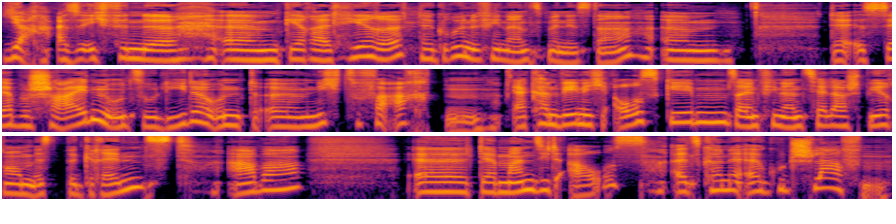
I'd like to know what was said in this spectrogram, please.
Ja, also ich finde ähm, Gerald Heere, der grüne Finanzminister, ähm, der ist sehr bescheiden und solide und äh, nicht zu verachten. Er kann wenig ausgeben, sein finanzieller Spielraum ist begrenzt, aber äh, der Mann sieht aus, als könne er gut schlafen.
